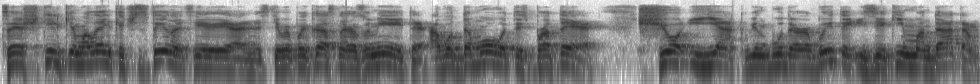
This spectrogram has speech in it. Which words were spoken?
це ж тільки маленька частина цієї реальності. Ви прекрасно розумієте. А от домовитись про те, що і як він буде робити, і з яким мандатом,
